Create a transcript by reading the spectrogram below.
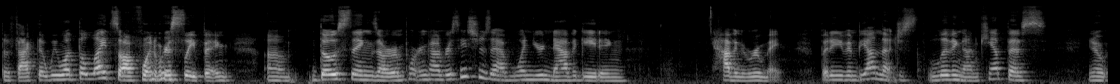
the fact that we want the lights off when we're sleeping um, those things are important conversations to have when you're navigating having a roommate but even beyond that just living on campus you know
